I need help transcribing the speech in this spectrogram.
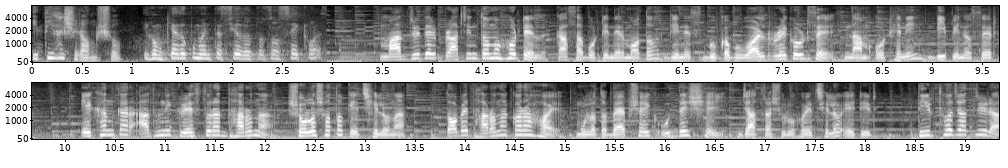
ইতিহাসের অংশ। মাদ্রিদের প্রাচীনতম হোটেল কাসাবোটিনের মতো গিনেস বুক অব ওয়ার্ল্ড রেকর্ডসে নাম ওঠেনি ডিপিনোসের। এখানকার আধুনিক রেস্তোরাঁর ধারণা ষোলো শতকে ছিল না। তবে ধারণা করা হয় মূলত ব্যবসায়িক উদ্দেশ্যেই যাত্রা শুরু হয়েছিল এটির। তীর্থযাত্রীরা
